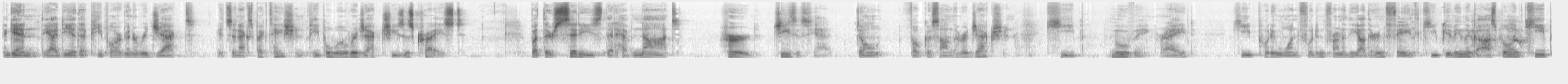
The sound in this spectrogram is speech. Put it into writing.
Again, the idea that people are going to reject, it's an expectation. People will reject Jesus Christ. But there's cities that have not heard Jesus yet. Don't focus on the rejection. Keep moving, right? Keep putting one foot in front of the other in faith. Keep giving the gospel and keep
